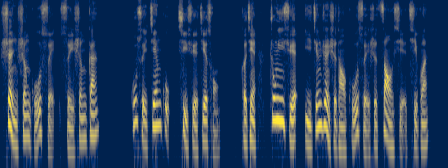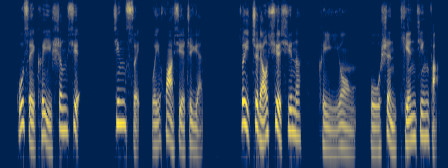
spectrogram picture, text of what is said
肾生骨髓，髓生肝，骨髓坚固，气血皆从。可见中医学已经认识到骨髓是造血器官，骨髓可以生血，精髓为化血之源。所以治疗血虚呢，可以用补肾填精法。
